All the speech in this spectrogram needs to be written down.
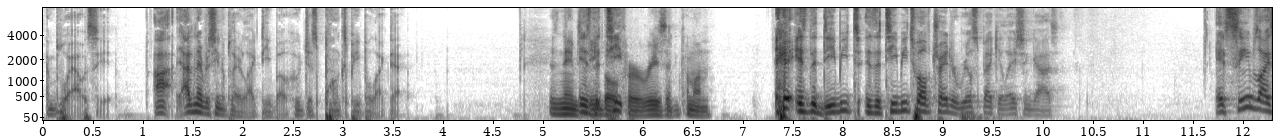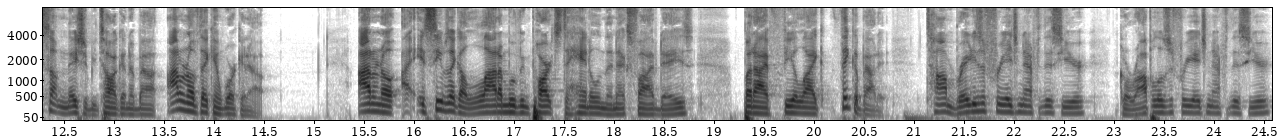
That's the way I would see it. I, I've never seen a player like Deebo who just punks people like that. His name's Is the Deebo T- for a reason. Come on. is the DB is the TB12 trade a real speculation, guys? It seems like something they should be talking about. I don't know if they can work it out. I don't know. It seems like a lot of moving parts to handle in the next five days, but I feel like think about it. Tom Brady's a free agent after this year. Garoppolo's a free agent after this year.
